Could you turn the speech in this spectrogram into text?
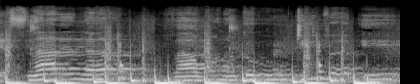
It's not enough. I wanna go deeper in.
